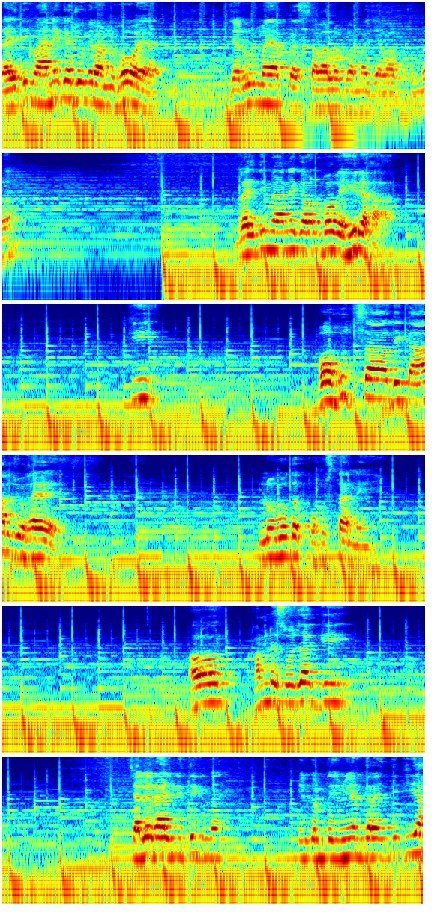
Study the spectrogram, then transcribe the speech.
राजनीति में आने का जो मेरा अनुभव है ज़रूर मैं आपका सवालों का मैं जवाब दूँगा। राजनीति में आने का अनुभव यही रहा कि बहुत सा अधिकार जो है, लोगों तक पहुँचता नहीं है। और हमने सोचा कि चले राजनीतिक में, क्योंकि हम तो यूनियन का राजनीति किया,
